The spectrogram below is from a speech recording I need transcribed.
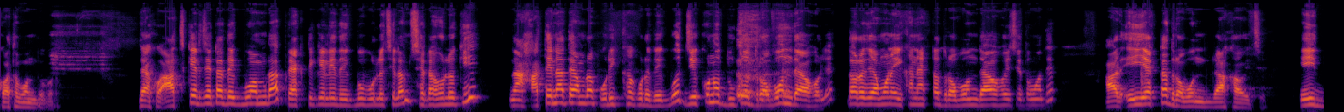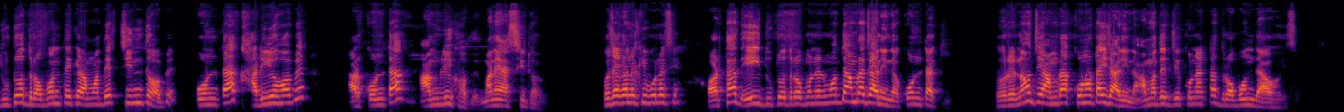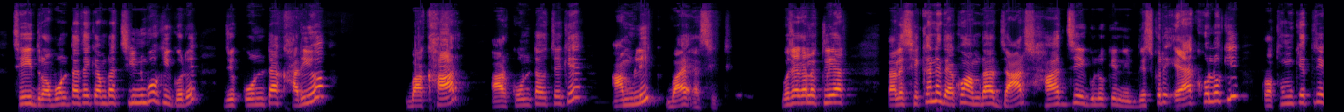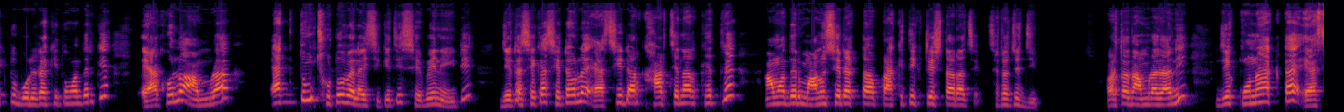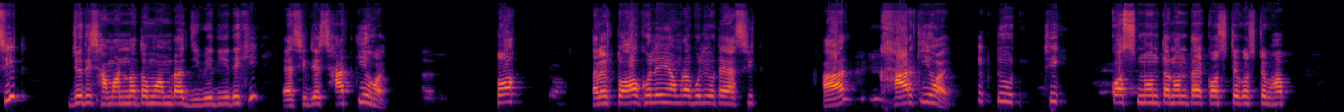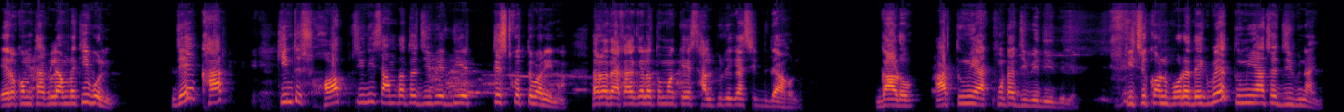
কথা বন্ধ করো। দেখো, আজকের যেটা দেখব আমরা প্র্যাকটিক্যালি দেখব বলেছিলাম, সেটা হলো কি, না, হাতে নাতে আমরা পরীক্ষা করে দেখব, যে কোনো দুটো দ্রবণ দেওয়া হলে, ধরো যেমন এখানে একটা দ্রবণ দেওয়া হয়েছে তোমাদের, আর এই একটা দ্রবণ রাখা হয়েছে। এই দুটো দ্রবণ থেকে আমাদের চিনতে হবে, কোনটা ক্ষারীয় হবে আর কোনটা আম্লিক হবে মানে অ্যাসিড হবে। বোঝা গেল কি বলেছে? অর্থাৎ এই দুটো দ্রবণের মধ্যে আমরা জানি না কোনটা কি। ধরে নাও যে আমরা কোনোটাই জানি না, আমাদের যে কোনো একটা দ্রবণ দেওয়া হয়েছে। সেই দ্রবণটা থেকে আমরা চিনবো কি করে, যে কোনটা ক্ষারীয় বা ক্ষার আর কোনটা হচ্ছে কি? আম্লিক বা অ্যাসিড। বোঝা গেল ক্লিয়ার তাহলে সেখানে দেখো আমরা যার সাহায্যে এগুলোকে নির্দেশ করি, এক হলো কি? প্রথম ক্ষেত্রে একটু বলে রাখি তোমাদেরকে, এক হলো আমরা একদম ছোটবেলায় শিখেছি সেভেন এইটে যেটা শেখা সেটা হলো অ্যাসিড আর ক্ষার চেনার ক্ষেত্রে আমাদের মানুষের একটা প্রাকৃতিক টেস্টার আছে, সেটা হচ্ছে জীব। অর্থাৎ আমরা জানি যে কোনো একটা অ্যাসিড যদি সামান্যতম আমরা জীবে দিয়ে দেখি, অ্যাসিডের স্বাদ কি হয়? টক তাহলে টক হলেই আমরা বলি ওটা অ্যাসিড আর খার কি হয়? একটু ঠিক কষ্ট নোনতা নোনতা কষ্টে কষ্টে ভাব, এরকম থাকলে আমরা কি বলি? যে খার কিন্তু সব জিনিস আমরা তো জিভে দিয়ে টেস্ট করতে পারি না। ধরো দেখা গেল তোমাকে সালফিউরিক অ্যাসিড দেওয়া হলো। গাঢ়। আর তুমি এক ফোঁটা জিভে দিয়ে দিলে। কিছুক্ষণ পরে দেখবে তুমি আছো জীব নাই।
